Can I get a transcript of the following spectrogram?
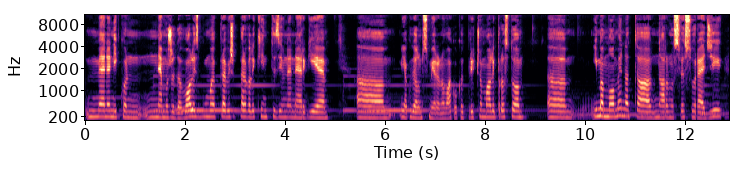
mene niko ne može da voli zbog moje previše, prevelike intenzivne energije, um, iako delam smireno ovako kad pričam, ali prosto um, ima momenata, naravno sve su ređi uh,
